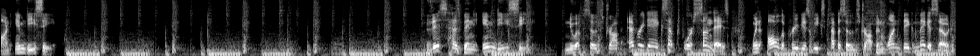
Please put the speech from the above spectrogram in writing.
on MDC. This has been MDC. New episodes drop every day except for Sundays, when all the previous week's episodes drop in one big megasode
